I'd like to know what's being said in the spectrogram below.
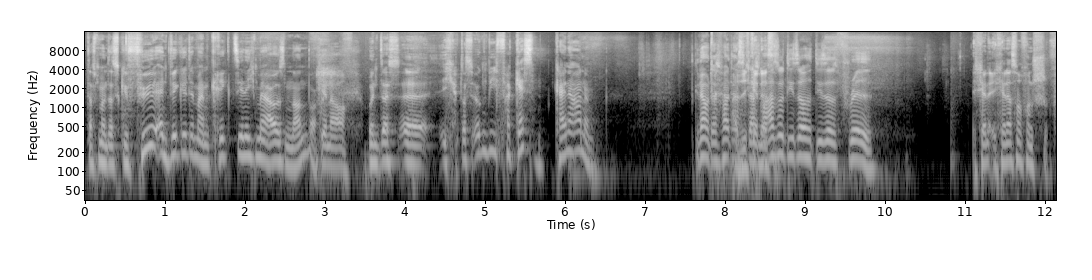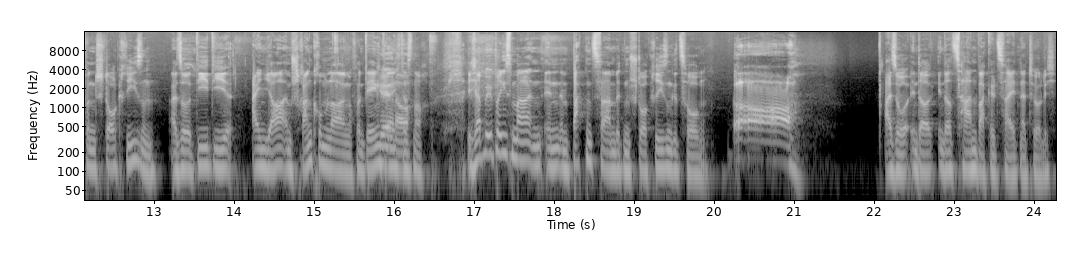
dass man das Gefühl entwickelte, man kriegt sie nicht mehr auseinander. Genau. Und das, äh, ich habe das irgendwie vergessen. Keine Ahnung. Genau, das war, das, Also ich das war das- so dieser, dieser Thrill. Ich kenne ich kenn das noch von, von Stork Riesen. Also die, die ein Jahr im Schrank rumlagen. Von denen kenne ich Genau. das noch. Ich habe übrigens mal in, in, einen Backenzahn mit einem Stork Riesen gezogen. Oh. Also in der, in der Zahnwackelzeit natürlich.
